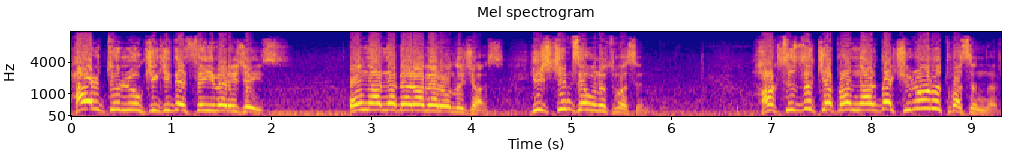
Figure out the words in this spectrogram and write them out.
her türlü hukuki desteği vereceğiz. Onlarla beraber olacağız. Hiç kimse unutmasın. Haksızlık yapanlar da şunu unutmasınlar.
